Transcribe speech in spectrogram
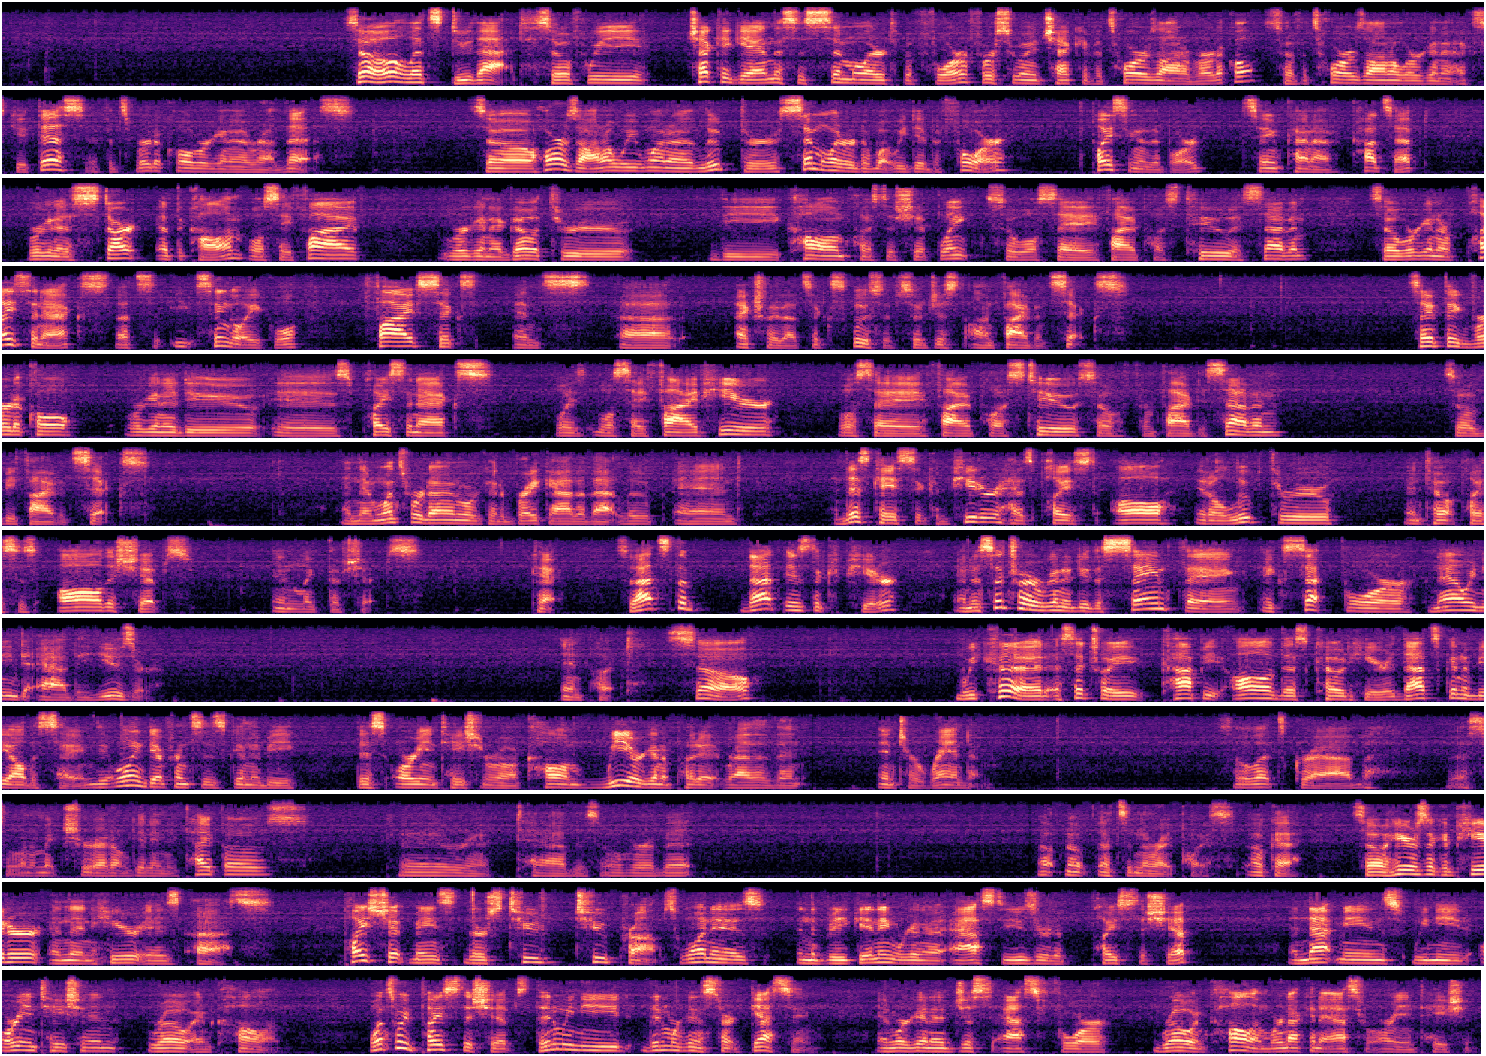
So let's do that. So if we Check again, this is similar to before. First we're going to check if it's horizontal or vertical. So if it's horizontal, we're going to execute this. If it's vertical, we're going to run this. So horizontal, we want to loop through, similar to what we did before, the placing of the board, same kind of concept. We're going to start at the column, we'll say 5. We're going to go through the column plus the ship length, so we'll say 5 plus 2 is 7. So we're going to place an x, that's single equal, 5, 6, and uh, Actually, that's exclusive, so just on 5 and 6. Same thing vertical, we're going to do is place an x. We'll, we'll say 5 here. We'll say 5 plus 2, so from 5 to 7. So it would be 5 and 6. And then once we're done, we're going to break out of that loop. And in this case, the computer has placed all, it'll loop through until it places all the ships in length of ships. Okay, so that's the that is the computer. And essentially we're going to do the same thing except for now we need to add the user input. So we could essentially copy all of this code here. That's going to be all the same. The only difference is going to be this orientation row and column. We are going to put it rather than enter random. So let's grab this. I want to make sure I don't get any typos. Okay, we're going to tab this over a bit. Oh, no, that's in the right place. Okay, so here's a computer, and then here is us. Place ship means there's two, two prompts. One is, in the beginning, we're going to ask the user to place the ship, and that means we need orientation, row, and column. Once we place the ships, then we need, then we're going to start guessing, and we're going to just ask for row and column. We're not going to ask for orientation.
